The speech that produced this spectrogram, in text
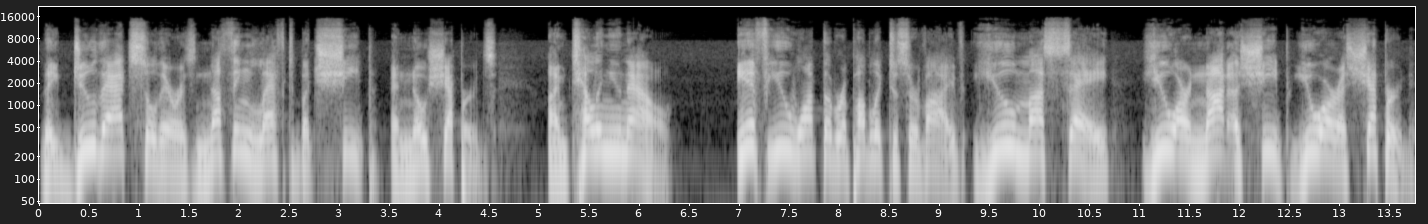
they do that so there is nothing left but sheep and no shepherds. I'm telling you now, if you want the republic to survive, you must say, You are not a sheep, you are a shepherd.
